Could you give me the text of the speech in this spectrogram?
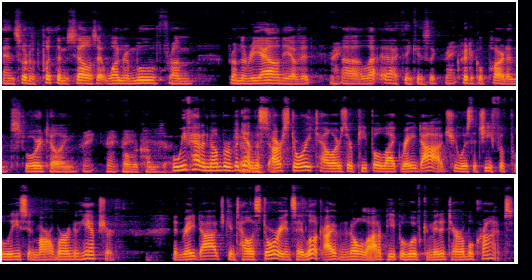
and sort of put themselves at one remove from from the reality of it right. uh, I think is a right. critical part, and storytelling right, right, overcomes that. Well, we've had a number of, again, this, our storytellers are people like Ray Dodge, who was the chief of police in Marlborough, New Hampshire. And Ray Dodge can tell a story and say, look, I know a lot of people who have committed terrible crimes.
